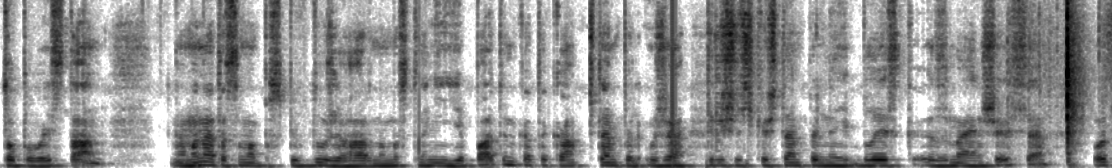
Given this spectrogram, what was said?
топовий стан. Монета сама по собі в дуже гарному стані. Є патинка така. Штемпель уже трішечки штемпельний блиск зменшився. От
